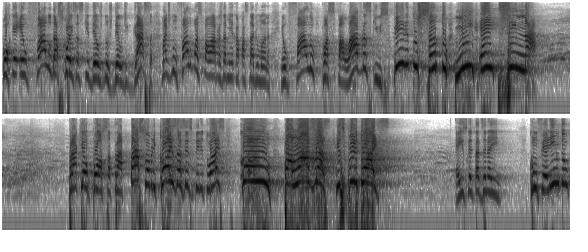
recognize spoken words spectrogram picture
Porque eu falo das coisas que Deus nos deu de graça, mas não falo com as palavras da minha capacidade humana. Eu falo com as palavras que o Espírito Santo me ensina para que eu possa tratar sobre coisas espirituais com palavras espirituais. É isso que ele está dizendo aí. Conferindo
